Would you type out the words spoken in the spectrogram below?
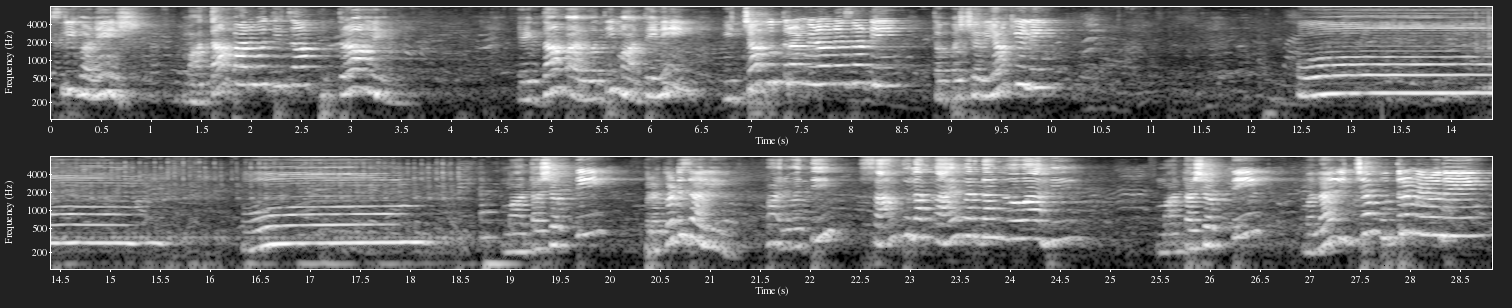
श्री गणेश माता पार्वतीचा पुत्र आहे. एकदा पार्वती मातेने इच्छा पुत्र मिळवण्यासाठी तपश्चर्या केली. ओम. माता शक्ती प्रकट झाली. पार्वती सांग तुला काय वरदान हवं आहे? माता शक्ती मला इच्छा पुत्र मिळू दे.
